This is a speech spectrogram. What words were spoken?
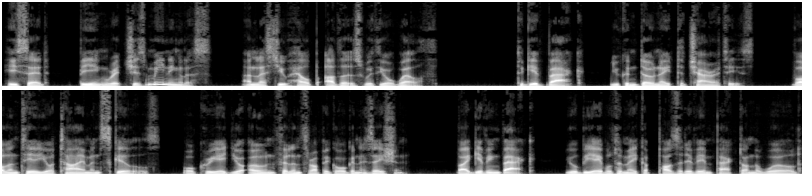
He said, being rich is meaningless unless you help others with your wealth. To give back, you can donate to charities, volunteer your time and skills, or create your own philanthropic organization. By giving back, you'll be able to make a positive impact on the world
